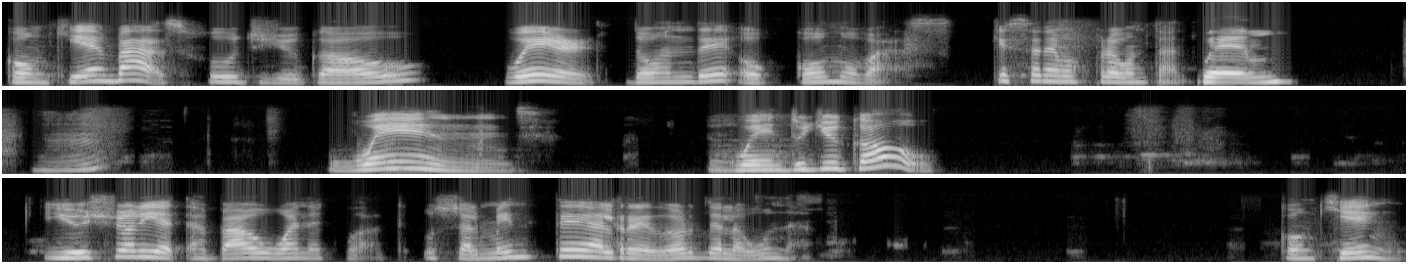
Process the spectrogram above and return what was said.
¿Con quién vas? Who do you go? Where? ¿Dónde o cómo vas? ¿Qué estaremos preguntando? When. ¿Mm? When? When do you go? Usually at about one o'clock. Usualmente alrededor de la una. ¿Con quién?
